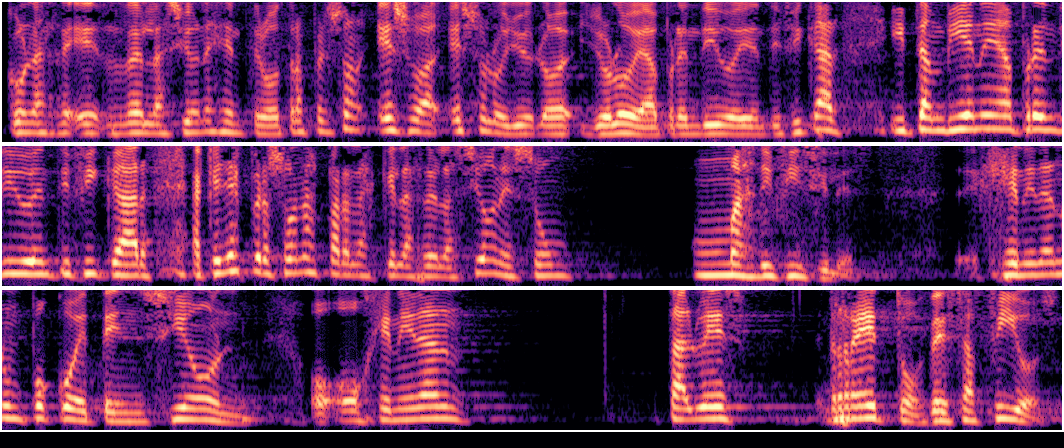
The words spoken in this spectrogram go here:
con las relaciones entre otras personas. Eso, eso yo, lo, he aprendido a identificar. Y también he aprendido a identificar aquellas personas para las que las relaciones son más difíciles, generan un poco de tensión o, generan tal vez retos, desafíos.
